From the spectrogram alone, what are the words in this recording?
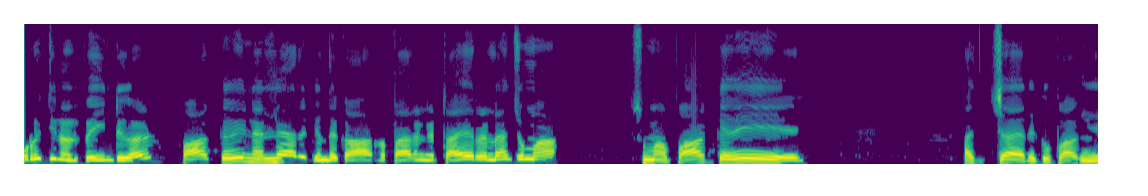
ஒரிஜினல் பெயிண்ட்டுகள் பார்க்கவே நல்லா இருக்கு இந்த கார் பாருங்க டயர் எல்லாம் சும்மா சும்மா பார்க்கவே அச்சா இருக்கு. பாருங்க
